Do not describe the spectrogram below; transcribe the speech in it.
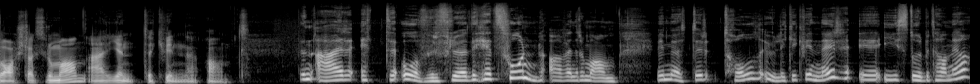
Hva slags roman er 'Jente, kvinne, annet'? Den er et overflødighetshorn av en roman. Vi møter tolv ulike kvinner i Storbritannia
